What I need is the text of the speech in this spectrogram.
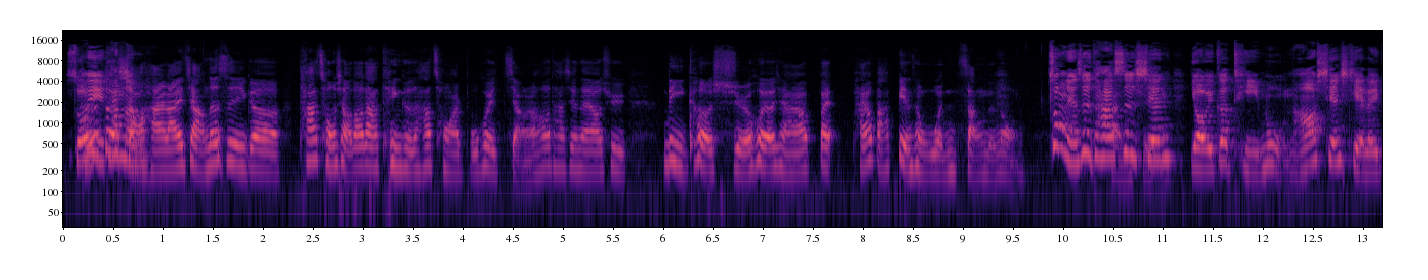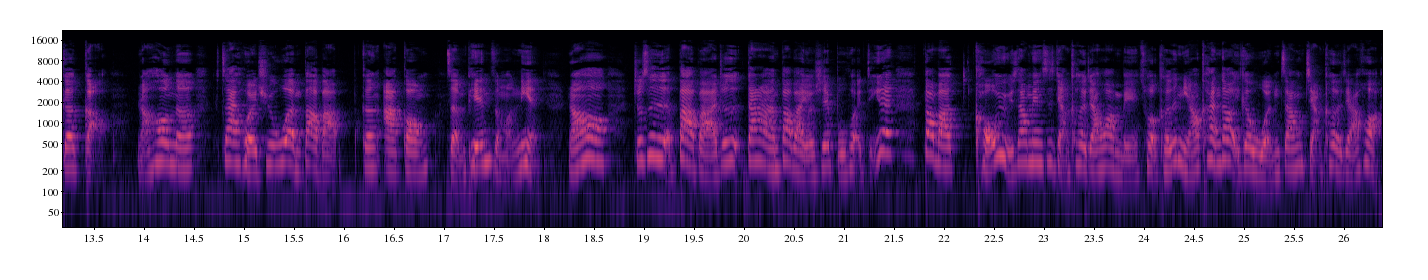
所以对小孩来讲，那是一个他从小到大听，可是他从来不会讲，然后他现在要去。立刻学会，而且还要把还要把它变成文章的那种。重点是他是先有一个题目，然后先写了一个稿，然后呢再回去问爸爸跟阿公整篇怎么念。然后就是爸爸，就是当然爸爸有些不会，因为爸爸口语上面是讲客家话没错，可是你要看到一个文章讲客家话，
